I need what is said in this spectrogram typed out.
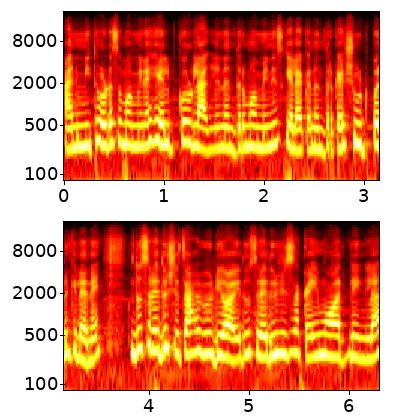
आणि मी थोडंसं मम्मीला हेल्प करू लागले नंतर मम्मीनेच केल्या नंतर काही शूट पण केलं नाही. दुसऱ्या दिवशीचा हा व्हिडिओ आहे. दुसऱ्या दिवशी सकाळी मॉर्निंगला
